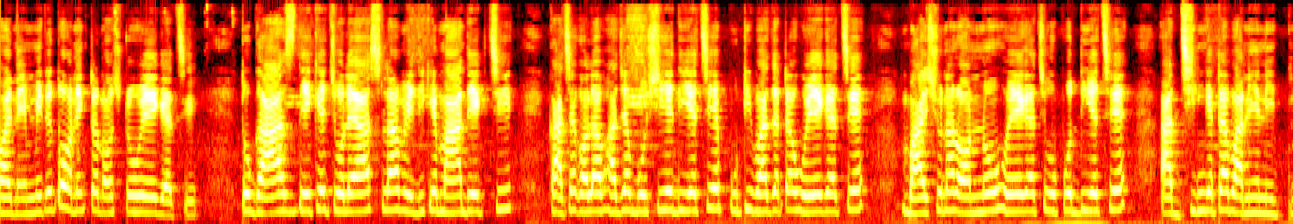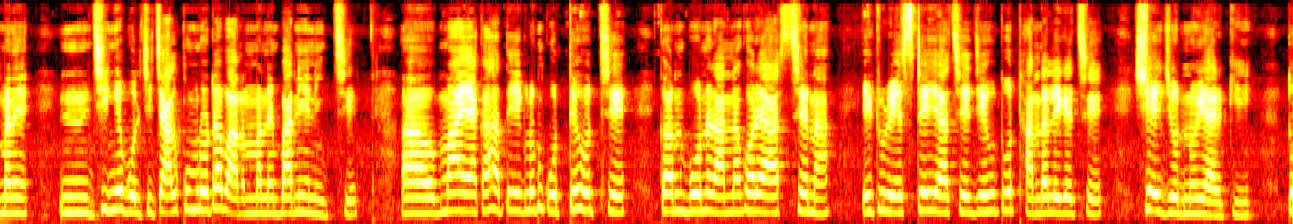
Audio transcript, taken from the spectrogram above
হয় না। এমনিতে তো অনেকটা নষ্ট হয়ে গেছে। তো গাছ দেখে চলে আসলাম, এদিকে মা দেখছি, কাঁচা কলা ভাজা বসিয়ে দিয়েছে, পুঁটি ভাজাটা হয়ে গেছে ভাইসোনার অন্নও হয়ে গেছে, উপর দিয়েছে, আর ঝিঙ্গেটা বানিয়ে নি মানে ঝিঙে বলছি, চাল কুমড়োটা মানে বানিয়ে নিচ্ছে। মা একা হাতে এগুলো করতে হচ্ছে, কারণ বোন রান্নাঘরে আসছে না। একটু রেস্টেই আছে, যেহেতু ঠান্ডা লেগেছে, সেই জন্যই আর কি। তো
